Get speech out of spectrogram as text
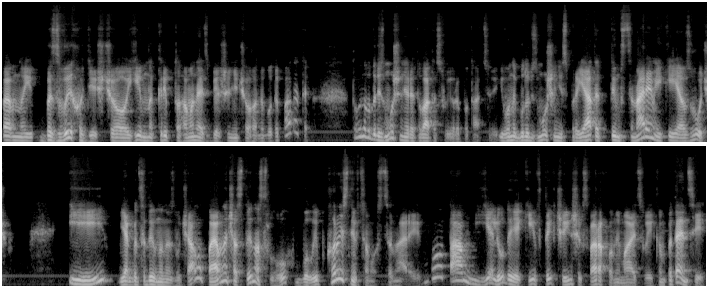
певної безвиході, що їм на криптогаманець більше нічого не буде падати, то вони будуть змушені рятувати свою репутацію, і вони будуть змушені сприяти тим сценаріям, які я озвучив. І як би це дивно не звучало, певна частина слуг були б корисні в цьому сценарії, бо там є люди, які в тих чи інших сферах вони мають свої компетенції.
